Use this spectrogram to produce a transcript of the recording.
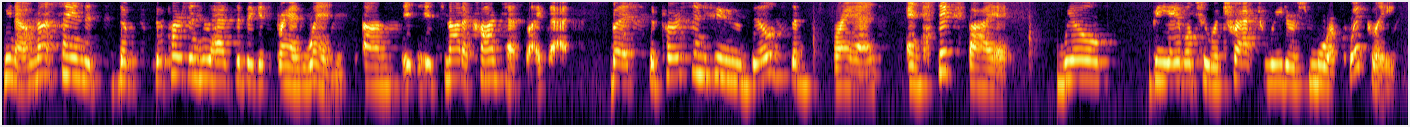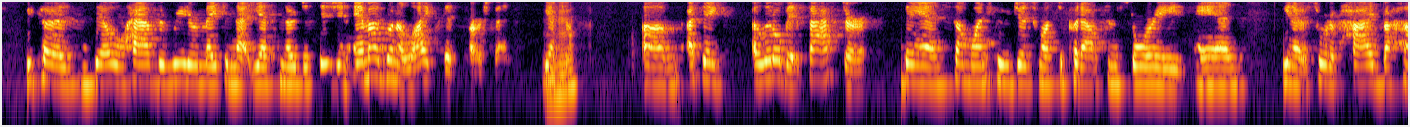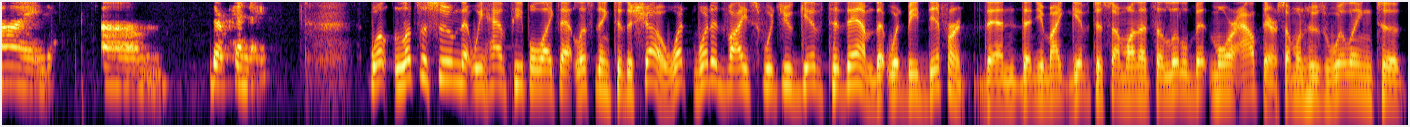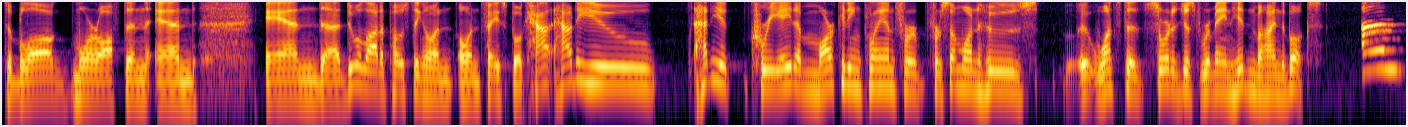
You know, I'm not saying that the, the person who has the biggest brand wins. Um, it, it's not a contest like that. But the person who builds the brand and sticks by it will be able to attract readers more quickly because they'll have the reader making that yes no decision. Am I going to like this person? Yes mm-hmm. um, I think a little bit faster than someone who just wants to put out some stories and, you know, sort of hide behind um, their pen name. Well, let's assume that we have people like that listening to the show. What what advice would you give to them that would be different than than you might give to someone that's a little bit more out there, someone who's willing to to blog more often and and uh, do a lot of posting on on Facebook? How how do you how do you create a marketing plan for for someone who's uh, wants to sort of just remain hidden behind the books? Um,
